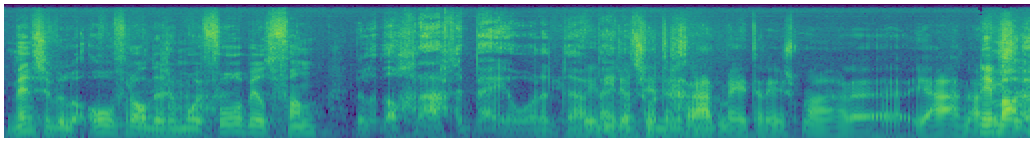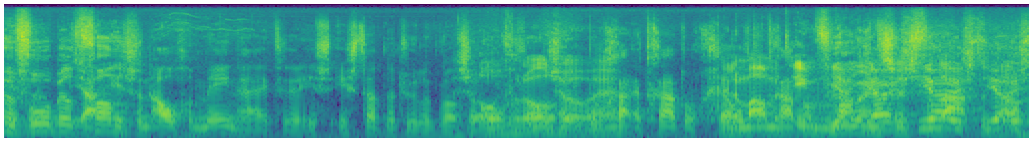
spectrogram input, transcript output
Mensen willen overal, dat is een mooi voorbeeld van, willen wel graag erbij horen. Ik Daarbij, weet niet dat of soort dit een graadmeter is, maar eh, ja. Nou, Nee, is- maar is een voorbeeld ja, van- In zijn algemeenheid eh, is, is dat natuurlijk wel is zo. het overal zo, hè? Het gaat om geld. Helemaal het met gaat om- influencers juist, vandaag juist, de dag. juist,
